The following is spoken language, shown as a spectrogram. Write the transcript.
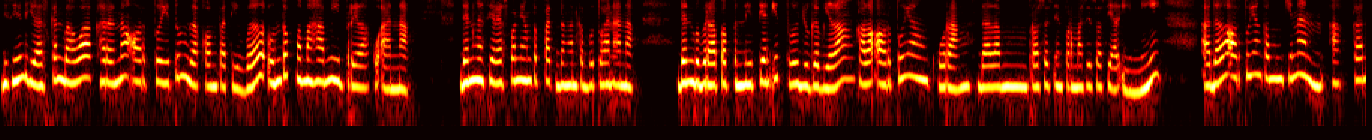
di sini dijelaskan bahwa karena ortu itu nggak kompatibel untuk memahami perilaku anak dan ngasih respon yang tepat dengan kebutuhan anak. Dan beberapa penelitian itu juga bilang kalau ortu yang kurang dalam proses informasi sosial ini adalah ortu yang kemungkinan akan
